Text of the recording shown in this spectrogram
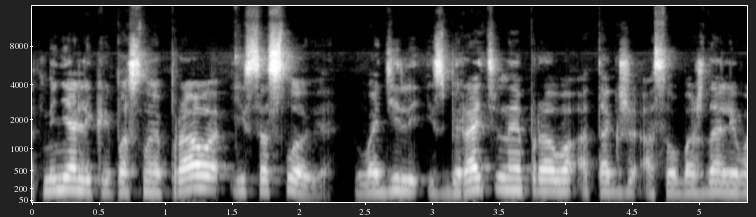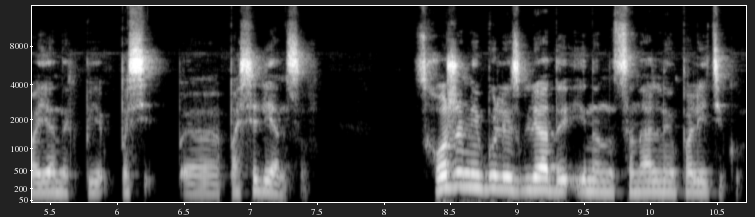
отменяли крепостное право и сословие, вводили избирательное право, а также освобождали военных э, поселенцев. Схожими были взгляды и на национальную политику.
